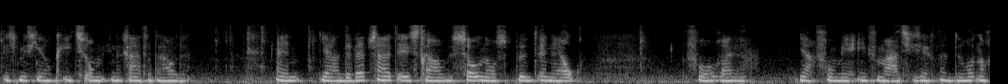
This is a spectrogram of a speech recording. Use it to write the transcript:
is misschien ook iets om in de gaten te houden. En ja, de website is trouwens sonos.nl voor... Uh, ja, voor meer informatie. Zegt. Er wordt nog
